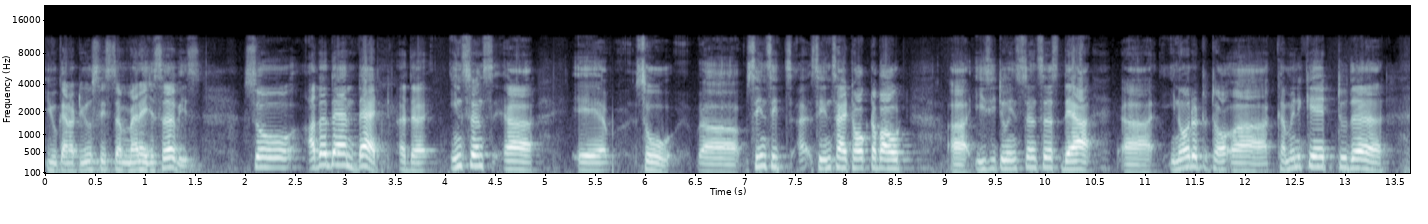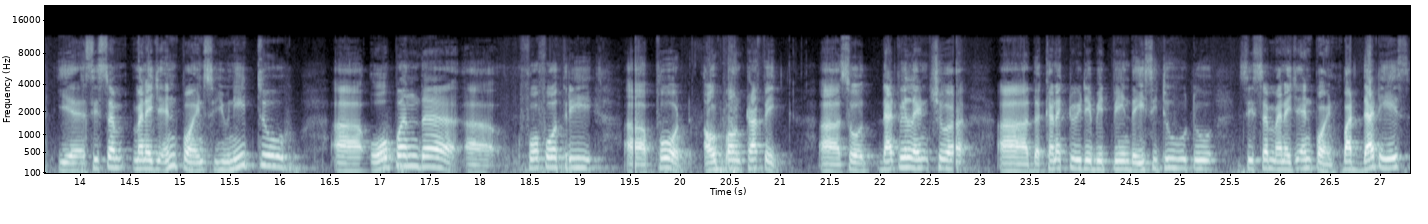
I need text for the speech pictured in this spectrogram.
you cannot use system manager service. So other than that, the instance, so since, it's, since I talked about EC2 instances, there uh, in order to talk, uh, communicate to the uh, system manager endpoints, you need to uh, open the uh, 443 uh, Uh, port outbound traffic. Uh, so that will ensure uh, the connectivity between the EC2 to system managed endpoint. But that is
